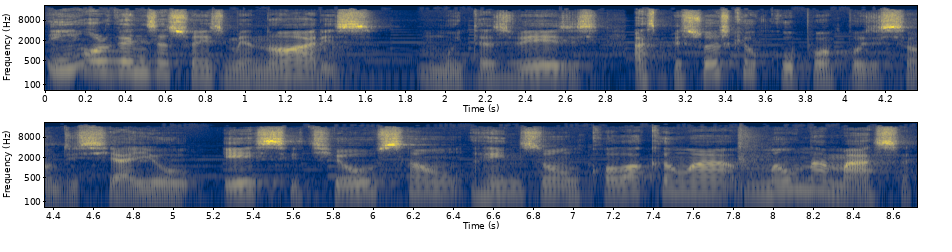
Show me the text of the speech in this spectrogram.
Em organizações menores, muitas vezes, as pessoas que ocupam a posição de CIO e CTO são hands-on, colocam a mão na massa,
